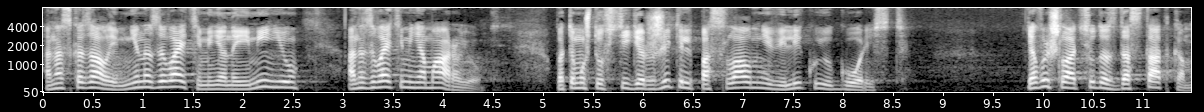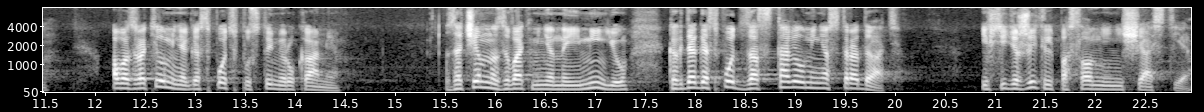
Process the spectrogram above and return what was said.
Она сказала им, «Не называйте меня Наиминью, а называйте меня Марою, потому что Вседержитель послал мне великую горесть. Я вышла отсюда с достатком, а возвратил меня Господь с пустыми руками. Зачем называть меня Наиминью, когда Господь заставил меня страдать, и Вседержитель послал мне несчастье?»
